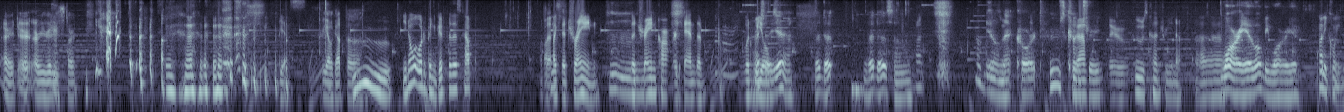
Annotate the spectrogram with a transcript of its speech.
Alright, are, are you ready to start? yes. We all got the. Ooh. You know what would have been good for this cup? What's? Like the train, Hmm. the train cars and the wood Actually, wheels. yeah, that does. That does sound. I'll get on that cart. Whose country? Whose country enough? Uh, Wario. I'll be Wario. Honey Queen.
